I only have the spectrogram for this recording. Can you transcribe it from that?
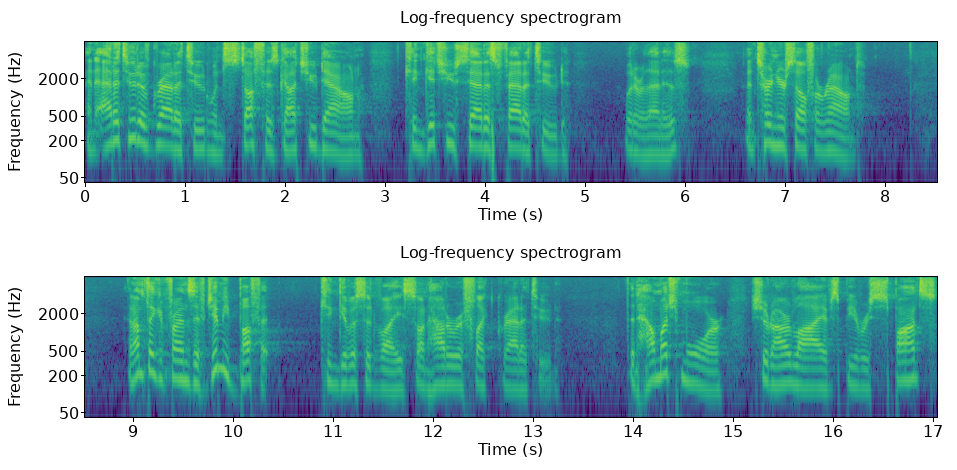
An attitude of gratitude when stuff has got you down can get you satisfactude, whatever that is, and turn yourself around. And I'm thinking, friends, if Jimmy Buffett can give us advice on how to reflect gratitude, then how much more should our lives be a response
